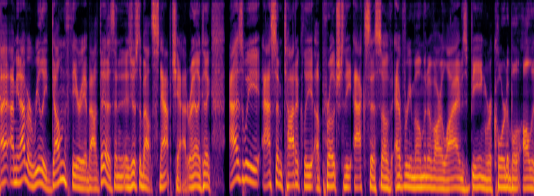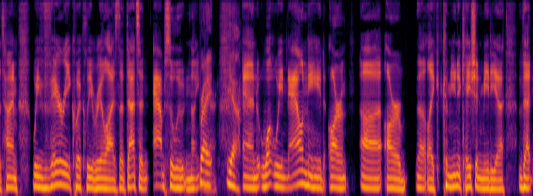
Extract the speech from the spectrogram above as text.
I, I, mean, I have a really dumb theory about this, and it's just about Snapchat, right? Like, like as we asymptotically approached the axis of every moment of our lives being recordable all the time, we very quickly realized that that's an absolute nightmare. Right. Yeah. And what we now need are uh, are uh, like communication media that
